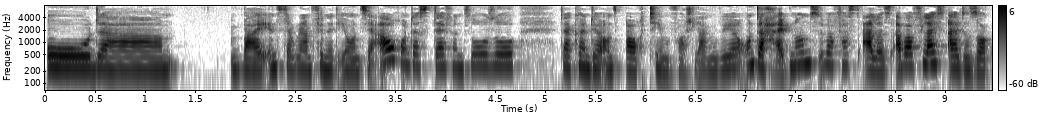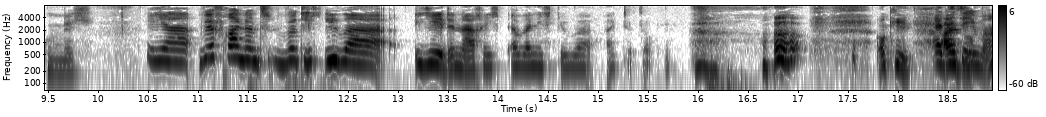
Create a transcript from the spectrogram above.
Oder bei Instagram findet ihr uns ja auch unter Stefan Soso. Da könnt ihr uns auch Themen vorschlagen. Wir unterhalten uns über fast alles, aber vielleicht alte Socken nicht. Ja, wir freuen uns wirklich über jede Nachricht, aber nicht über alte Socken. Okay. Als also, Thema.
